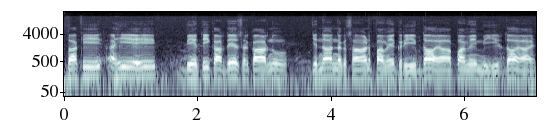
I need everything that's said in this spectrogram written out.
ਬਾਕੀ ਅਸੀਂ ਇਹ ਬੇਨਤੀ ਕਰਦੇ ਸਰਕਾਰ ਨੂੰ, ਜਿੰਨਾ ਨੁਕਸਾਨ ਭਾਵੇਂ ਗਰੀਬ ਦਾ ਹੋਇਆ, ਭਾਵੇਂ ਅਮੀਰ ਦਾ ਹੋਇਆ ਹੈ,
